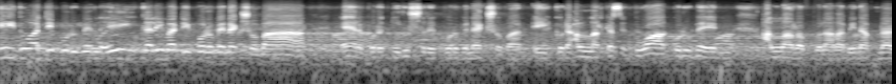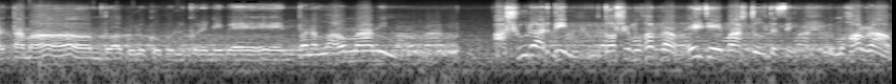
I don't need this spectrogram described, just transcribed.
এই দোয়াটি পড়বেন, এই কালিমাটি পড়বেন একশো বার। এরপরে দুরুসরে পড়বেন একশো বার। এই করে আল্লাহর কাছে দোয়া করবেন। আল্লাহ রব্বুল আলামিন আপনার তামাম দোয়াগুলো কবুল করে নেবেন। আল্লাহ আমিন। আশুরার দিন, দশে মহররাম, এই যে মাস চলতেছে, এই মহররাম,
